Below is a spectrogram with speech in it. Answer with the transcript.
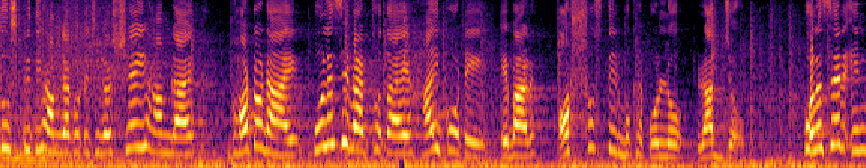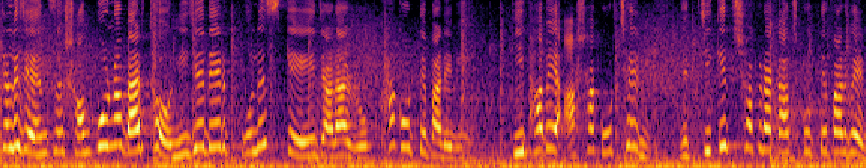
দুষ্কৃতী হামলা ঘটেছিল, সেই হামলায় ঘটনায় পুলিশি ব্যর্থতায় হাইকোর্টে এবার অস্বস্তির মুখে পড়ল রাজ্য। পুলিশের ইন্টেলিজেন্স সম্পূর্ণ ব্যর্থ। নিজেদের পুলিশকে যারা রক্ষা করতে পারেনি, কীভাবে আশা করছেন যে চিকিৎসকরা কাজ করতে পারবেন?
